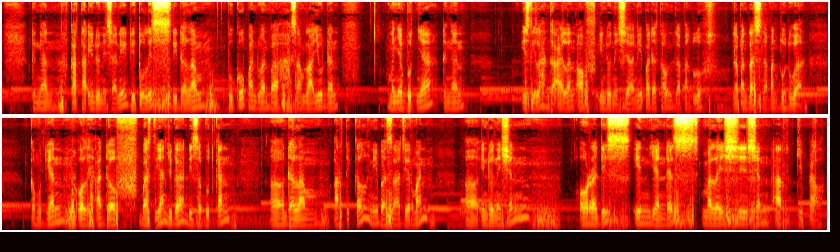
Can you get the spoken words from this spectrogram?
dengan kata Indonesia ini ditulis di dalam buku panduan bahasa Melayu dan menyebutnya dengan istilah The Island of Indonesia ini pada tahun 80 1882. Kemudian oleh Adolf Bastian juga disebutkan uh, dalam artikel ini bahasa Jerman uh, Indonesian Oradis in Yendes Malaysian Archipel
